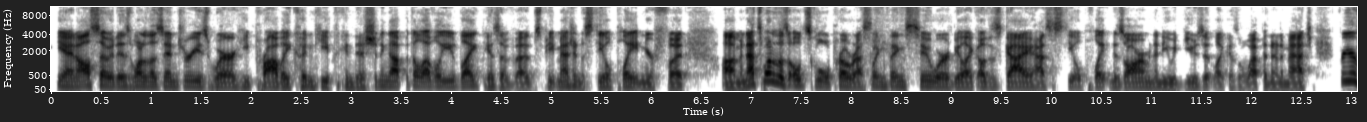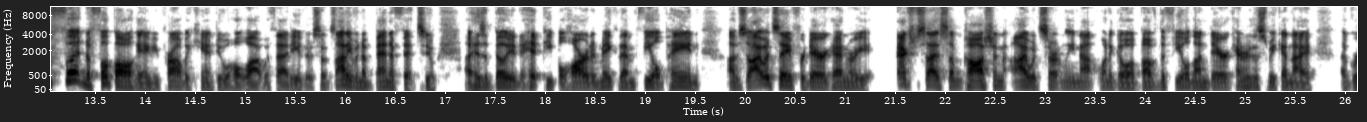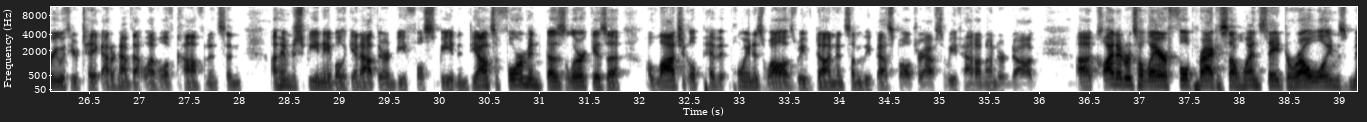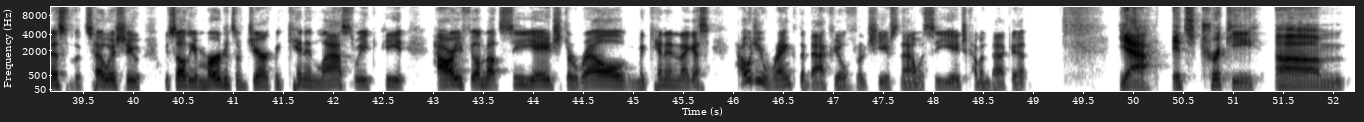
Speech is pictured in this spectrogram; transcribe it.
Yeah, and also it is one of those injuries where he probably couldn't keep the conditioning up at the level you'd like because of, as Pete mentioned, a steel plate in your foot. Um, and that's one of those old school pro wrestling things too, where it'd be like, oh, this guy has a steel plate in his arm, and then he would use it like as a weapon in a match. For your foot in a football game, you probably can't do a whole lot with that either. So it's not even a benefit to uh, his ability to hit people hard and make them feel pain. Um, so I would say for Derrick Henry, exercise some caution. I would certainly not want to go above the field on Derrick Henry this weekend. I agree with your take. I don't have that level of confidence and um, him just being able to get out there and be full speed. And D'Onta Foreman does lurk as a, a logical pivot point as well as we've done in some of the best ball drafts that we've had on underdog. Uh, Clyde Edwards Helaire, full practice on Wednesday. Darrel Williams missed with a toe issue. We saw the emergence of Jerick McKinnon last week. Pete, how are you feeling about CEH, Darrel, McKinnon? And I guess, how would you rank the backfield for the Chiefs now with CEH coming back in? Yeah, it's tricky. Um,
